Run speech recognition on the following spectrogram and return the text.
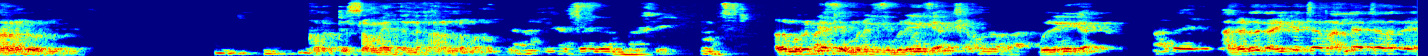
കറണ്ട് വന്നു. കറക്റ്റ് സമയത്തിന് കറണ്ട് വന്നു. അത് മുരിങ്ങ മുരിങ്ങ മുരിങ്ങിക്ക മുരിങ്ങിക്ക അതെടുത്ത് കഴിക്കച്ചാ നല്ല അച്ഛാ അതൊക്കെ.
